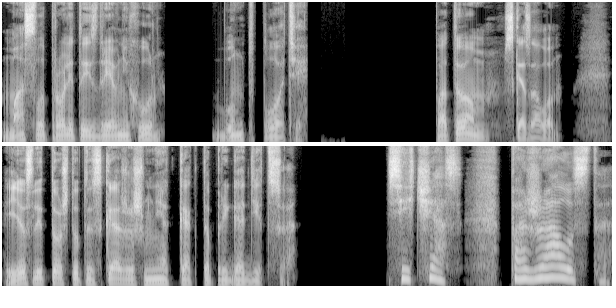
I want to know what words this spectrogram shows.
масло, пролитое из древних урн, Бунт плоти. «Потом», — сказал он, — «если то, что ты скажешь, мне как-то пригодится». «Сейчас! Пожалуйста!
